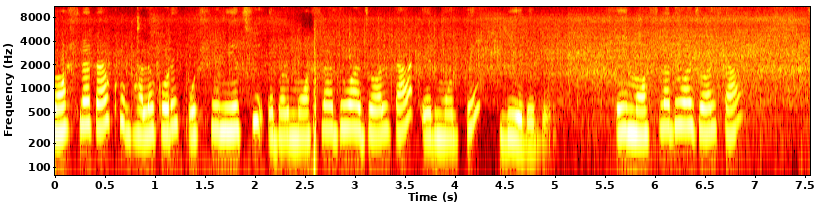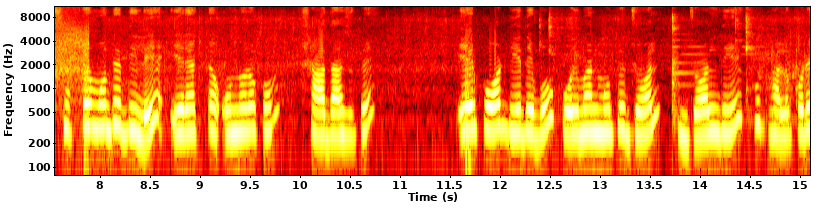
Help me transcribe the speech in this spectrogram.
মশলাটা খুব ভালো করে কষিয়ে নিয়েছি। এবার মশলা ধোয়া জলটা এর মধ্যে দিয়ে দেব। এই মশলা ধোয়া জলটা শুক্তোর মধ্যে দিলে এর একটা অন্যরকম স্বাদ আসবে। এরপর দিয়ে দেব পরিমাণ মতো জল। জল দিয়ে খুব ভালো করে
